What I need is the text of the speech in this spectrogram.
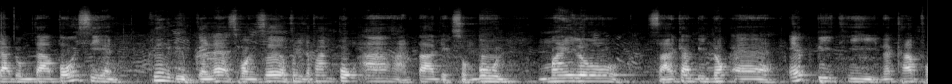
ยาดมตาโป้ยเซียน เครื่องดื่มเกลือแร่สปอนเซอร์ ผลิตภัณฑ์ปรุงอาหารตาเด็กสมบูรณ์ ไมโล สายการบินนกแอร์ FBT นะครับผ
